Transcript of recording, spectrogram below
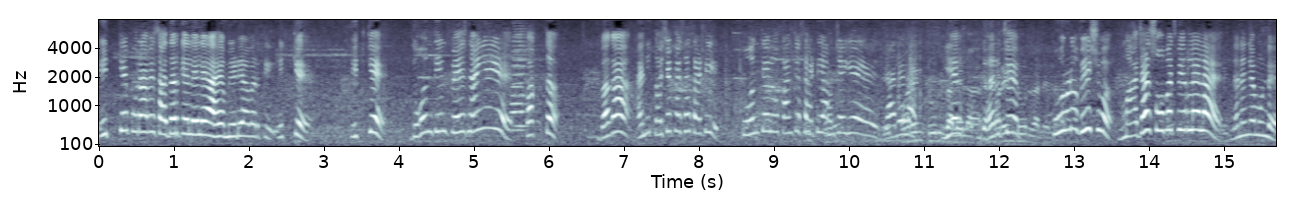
इतके पुरावे सादर केलेले आहे मीडियावरती. इतके. इतके. दोन तीन पेज नाही आहे हे, फक्त. बघा आणि कशा कशासाठी? कोणत्या लोकांच्यासाठी आमच्या हे झालेलं हे घरचे पूर्ण विश्व माझ्या सोबत फिरलेला आहे धनंजय मुंडे.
